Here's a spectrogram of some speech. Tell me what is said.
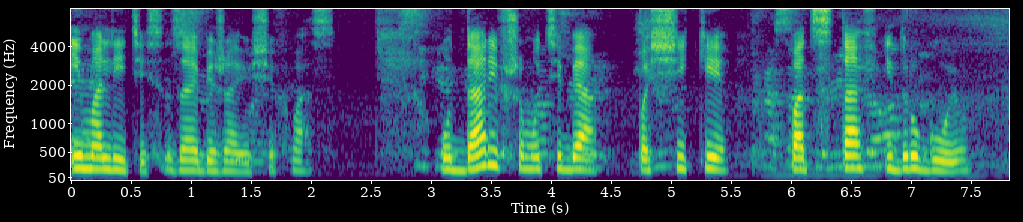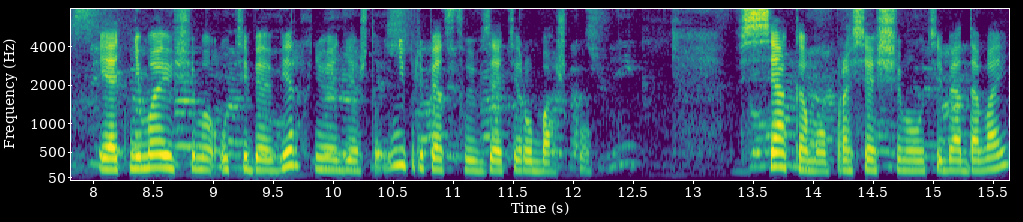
и молитесь за обижающих вас. Ударившему тебя по щеке подставь и другую, и отнимающему у тебя верхнюю одежду не препятствуй взять и рубашку. Всякому просящему у тебя давай,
